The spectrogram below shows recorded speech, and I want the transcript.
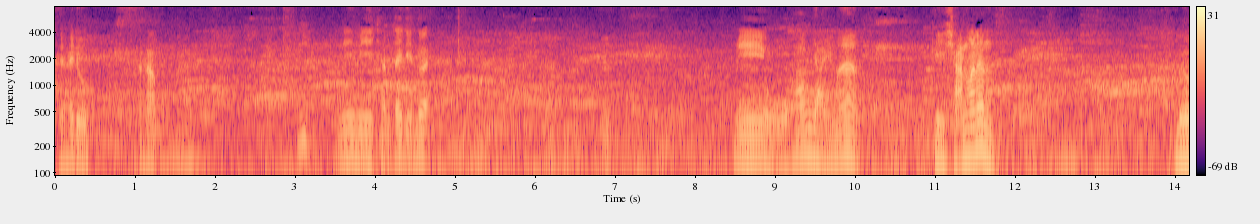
เดี๋ยวให้ดูนะครับนี่มีชั้นใต้ดินด้วย นี่โอ้โหห้างใหญ่มาก กี่ชั้นวะนั่น ดู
